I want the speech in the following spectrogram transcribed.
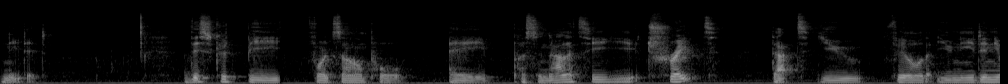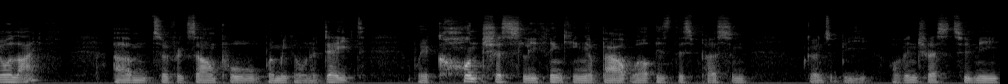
needed. This could be, for example, a personality trait that you feel that you need in your life. Um, so for example, when we go on a date, we're consciously thinking about, well, is this person going to be of interest to me?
